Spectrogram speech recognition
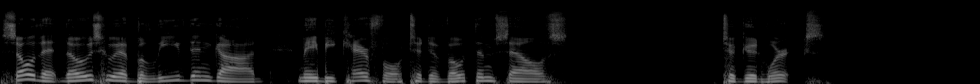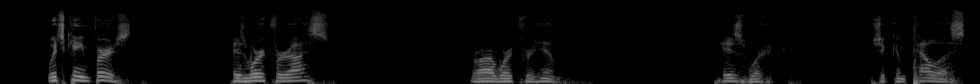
so that those who have believed in God may be careful to devote themselves to good works. Which came first? His work for us or our work for Him? His work should compel us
